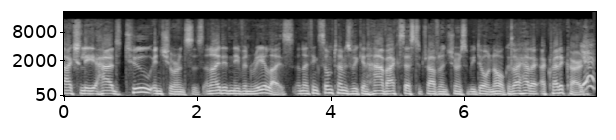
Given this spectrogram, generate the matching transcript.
actually had two insurances and I didn't even realize. And I think sometimes we can have access to travel insurance that we don't know because I had a, a credit card Yeah.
